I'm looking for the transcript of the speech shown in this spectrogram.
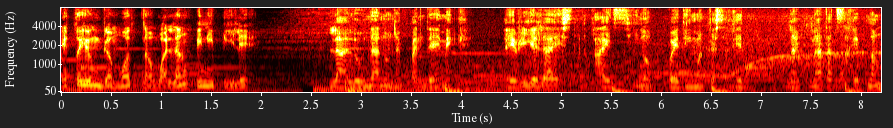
ito yung gamot na walang pinipili. Lalo na nung nag-pandemic, I realized na kahit sino pwedeng magkasakit. Lagnat at sakit ng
